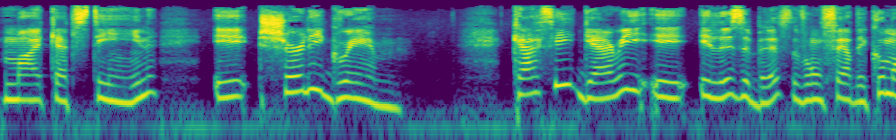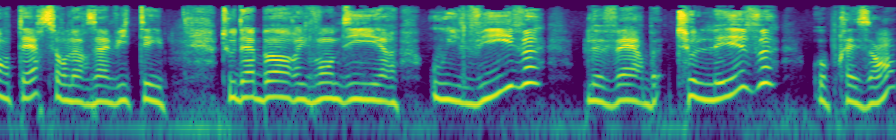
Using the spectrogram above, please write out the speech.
Mike Epstein et Shirley Graham. Kathy, Gary et Elizabeth vont faire des commentaires sur leurs invités. Tout d'abord, ils vont dire où ils vivent, le verbe to live au présent.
